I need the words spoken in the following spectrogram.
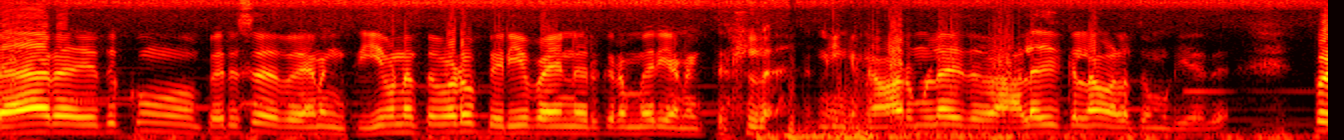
வேறு எதுக்கும் பெருசாக எனக்கு தீவனத்தை விட பெரிய பயன் இருக்கிற மாதிரி எனக்கு தெரியல. நீங்கள் நார்மலாக இது அழகுக்கெல்லாம் வளர்த்த முடியாது. இப்போ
